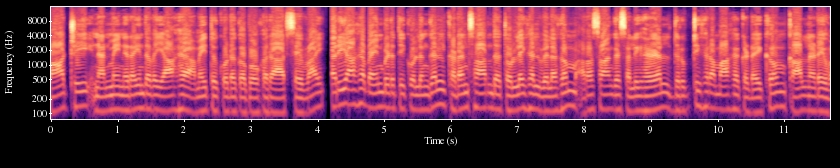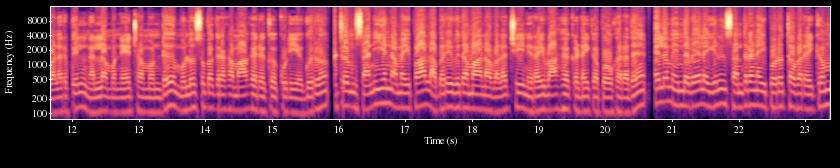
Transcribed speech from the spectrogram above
மாற்றி நன்மை நிறைந்தவையாக அமைத்து கொடுக்க போகிறார் செவ்வாய். சரியாக பயன்படுத்திக் கொள்ளுங்கள். கடன் சார்ந்த தொல்லைகள் விலகும். அரசாங்க சலுகைகள் திருப்திகரமாக கிடைக்கும். கால்நடை வளர்ப்பில் நல்ல முன்னேற்றம் உண்டு. முழு சுபகிரகமாக இருக்கக்கூடிய குரு மற்றும் சனியின் அமைப்பால் அபரிவிதமான வளர்ச்சி நிறைவாக கிடைக்க போகிறது. மேலும் இந்த வேளையில் சந்திரனை பொறுத்த வரைக்கும்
